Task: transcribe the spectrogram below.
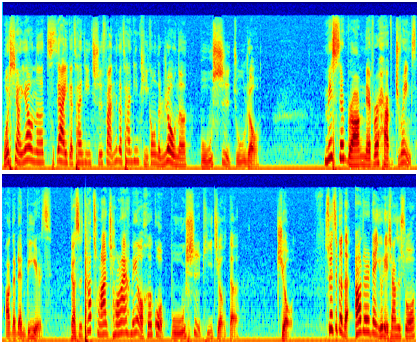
我想要呢在一个餐厅吃饭，那个餐厅提供的肉呢不是猪肉。” Mr. Brown never have drinks other than beers，表示他从来从来没有喝过不是啤酒的酒，所以这个的 other than 有点像是说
